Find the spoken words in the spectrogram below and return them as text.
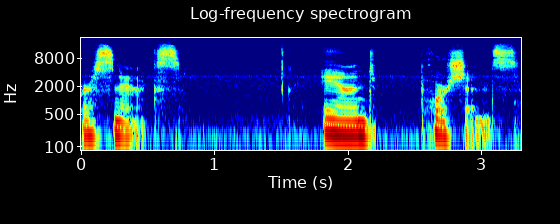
or snacks and portions.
